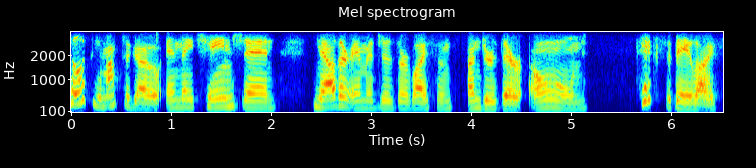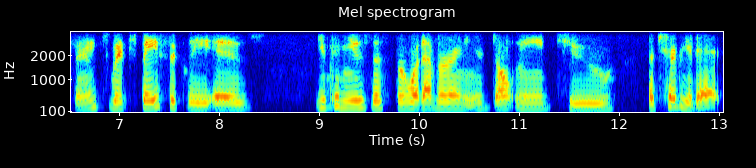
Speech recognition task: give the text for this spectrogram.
till a few months ago, and they changed and now their images are licensed under their own Pixabay license, which basically is you can use this for whatever and you don't need to attribute it.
